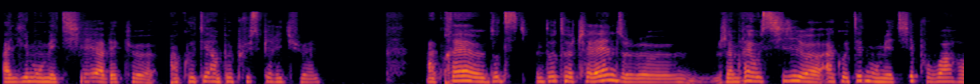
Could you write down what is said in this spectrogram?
allier mon métier avec un côté un peu plus spirituel. Après, d'autres challenges, j'aimerais aussi, à côté de mon métier, pouvoir,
